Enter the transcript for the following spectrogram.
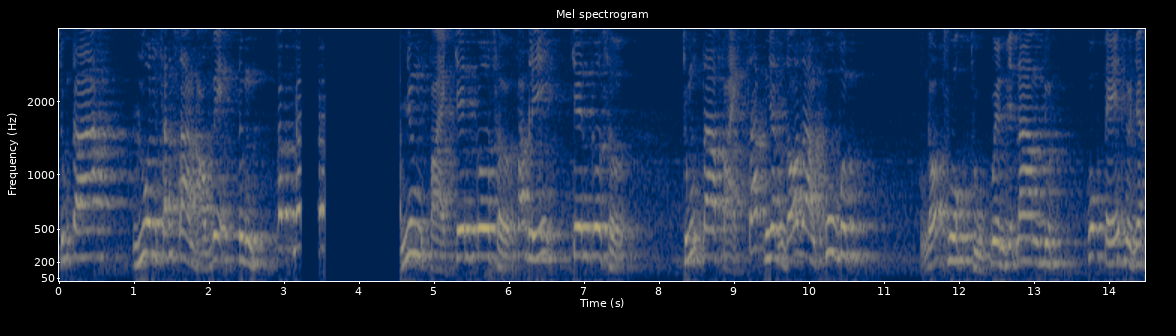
Chúng ta luôn sẵn sàng bảo vệ từng tấc đất nhưng phải trên cơ sở pháp lý, trên cơ sở chúng ta phải xác nhận rõ ràng khu vực đó thuộc chủ quyền Việt Nam được quốc tế thừa nhận.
